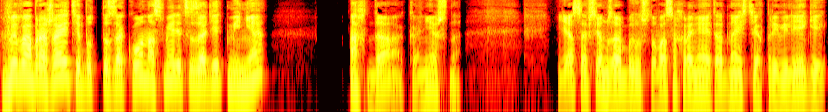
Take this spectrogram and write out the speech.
Вы воображаете, будто закон осмелится задеть меня? Ах, да, конечно. Я совсем забыл, что вас охраняет одна из тех привилегий,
